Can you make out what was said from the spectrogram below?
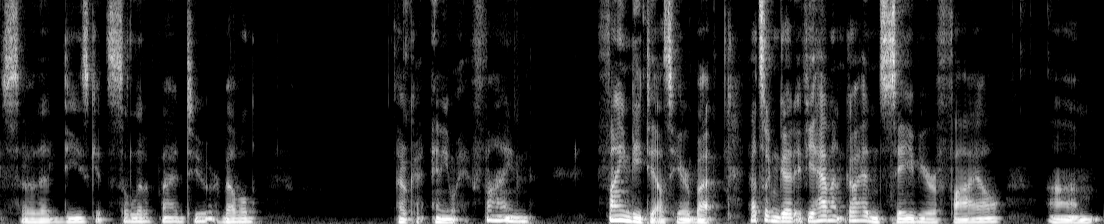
so that these get solidified too or beveled. Okay, anyway, fine, fine details here, but that's looking good. If you haven't, go ahead and save your file um,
